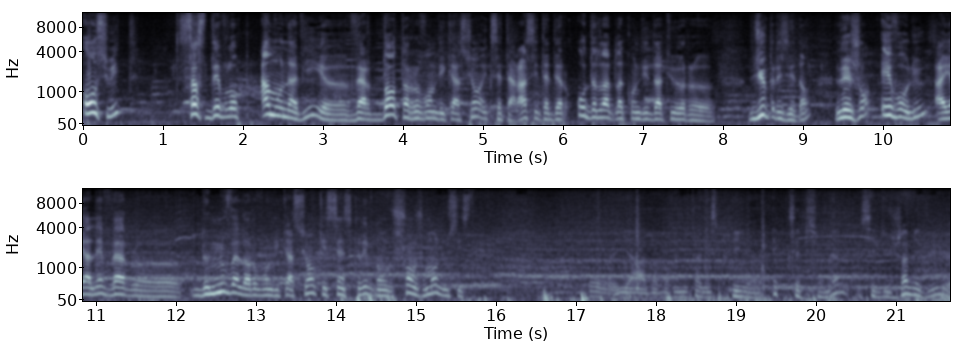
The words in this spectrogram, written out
Ensuite, ça se développe, à mon avis, euh, vers d'autres revendications, etc. C'est-à-dire, au-delà de la candidature euh, du président, les gens évoluent à y aller vers euh, de nouvelles revendications qui s'inscrivent dans le changement du système. Il y a d'abord un état d'esprit exceptionnel, c'est du jamais vu.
